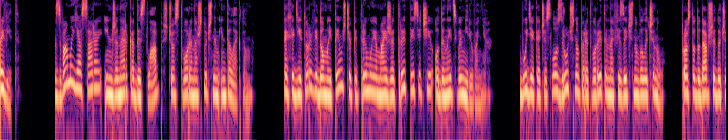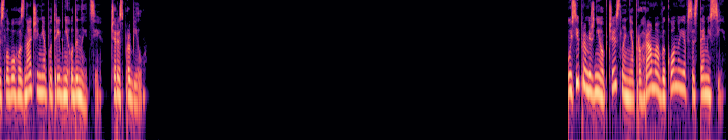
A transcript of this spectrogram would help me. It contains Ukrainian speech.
Привіт! З вами я Сара, інженерка DistLab, що створена штучним інтелектом. Техедітор відомий тим, що підтримує майже 3000 одиниць вимірювання. Будь-яке число зручно перетворити на фізичну величину, просто додавши до числового значення потрібні одиниці через пробіл. Усі проміжні обчислення програма виконує в системі C.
